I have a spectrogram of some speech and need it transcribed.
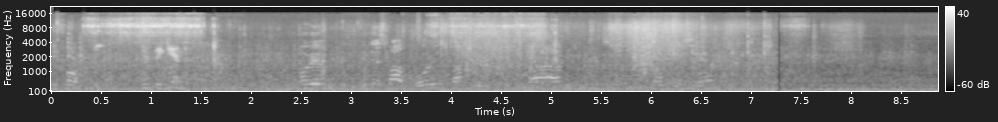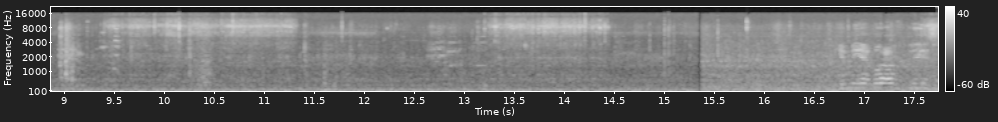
before you begin. Vamos ver. Me desse vapor, tá Tá. acontecendo. Give me a glove, please.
